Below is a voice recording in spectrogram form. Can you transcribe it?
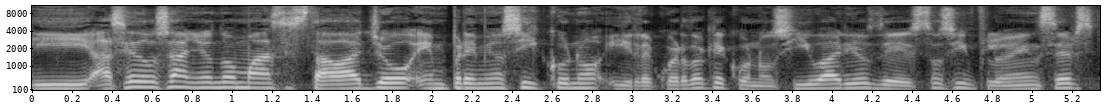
Y hace dos años nomás estaba yo en Premios Ícono y recuerdo que conocí varios de estos influencers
